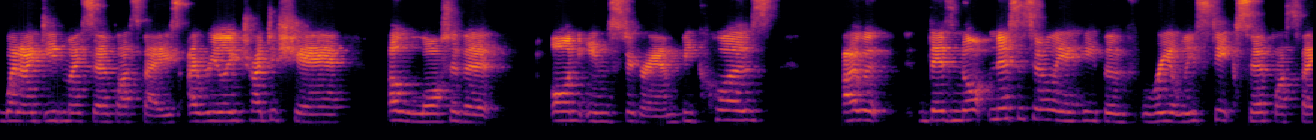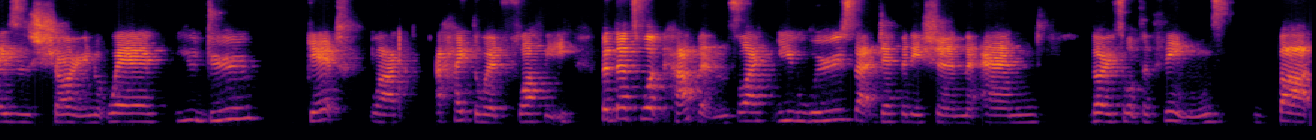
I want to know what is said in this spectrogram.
when I did my surplus phase, I really tried to share a lot of it on Instagram because I would there's not necessarily a heap of realistic surplus phases shown where you do get like I hate the word fluffy, but that's what happens. Like you lose that definition and those sorts of things, but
